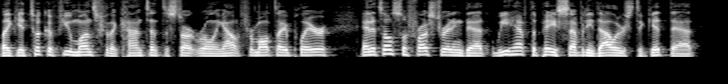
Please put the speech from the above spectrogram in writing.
Like, it took a few months for the content to start rolling out for multiplayer, and it's also frustrating that we have to pay $70 to get that,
